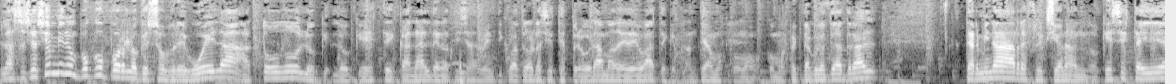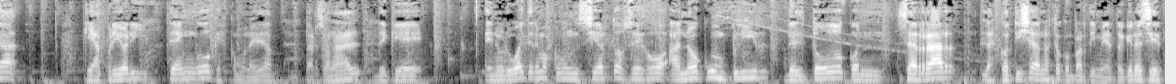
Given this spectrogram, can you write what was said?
La asociación viene un poco por lo que sobrevuela a todo lo que, lo que este canal de noticias de 24 horas y este programa de debate que planteamos como, como espectáculo teatral termina reflexionando, que es esta idea que a priori tengo, que es como una idea personal, de que en Uruguay tenemos como un cierto sesgo a no cumplir del todo con cerrar la escotilla de nuestro compartimiento. Quiero decir,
